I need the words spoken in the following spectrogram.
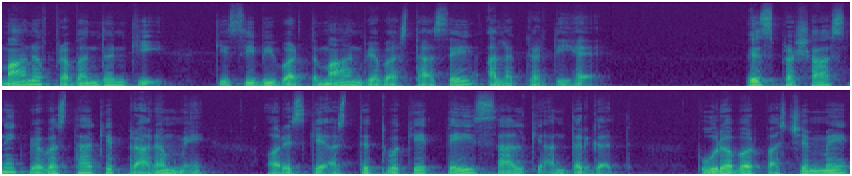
मानव प्रबंधन की किसी भी वर्तमान व्यवस्था से अलग करती है। इस प्रशासनिक व्यवस्था के प्रारंभ में और इसके अस्तित्व के तेईस साल के अंतर्गत, पूरब और पश्चिम में,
